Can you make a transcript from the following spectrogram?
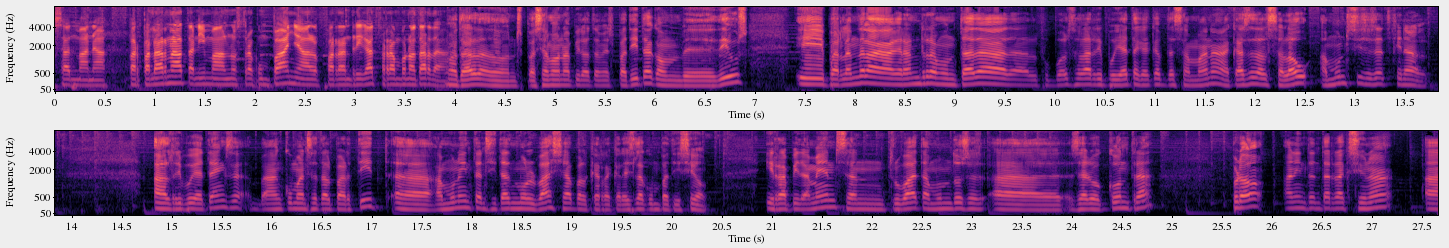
setmana. Per parlar-ne tenim el nostre company, el Ferran Rigat. Ferran, bona tarda. Bona tarda, doncs passem a una pilota més petita, com bé dius, i parlem de la gran remuntada del futbol sala Ripollet aquest cap de setmana a casa del Salou amb un 6 a 7 final. Els ripolletens han començat el partit eh, amb una intensitat molt baixa pel que requereix la competició i ràpidament s'han trobat amb un 2 a 0 contra, però han intentat reaccionar a,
